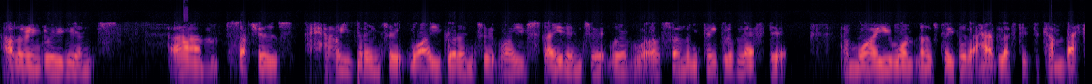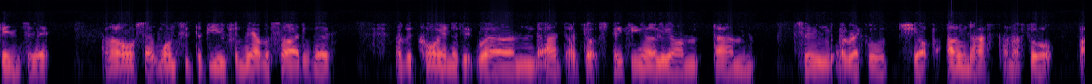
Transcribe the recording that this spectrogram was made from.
other ingredients um, such as how you got into it, why you got into it, why you've stayed into it, where well, so many people have left it, and why you want those people that have left it to come back into it. And I also wanted the view from the other side of the of the coin, as it were. And I, I got speaking early on um, to a record shop owner, and I thought I,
